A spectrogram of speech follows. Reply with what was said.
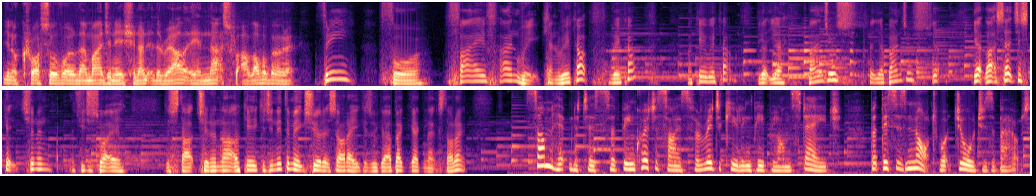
you know cross over the imagination into the reality, and that's what I love about it. Three, four, five, and wake. and wake up, wake up. Okay, wake up. You got your banjos. Got your banjos. Yep. Yep, that's it. Just get tuning. If you just want to just start tuning that, okay? Because you need to make sure it's all right because we've got a big gig next, all right? Some hypnotists have been criticised for ridiculing people on stage, but this is not what George is about.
